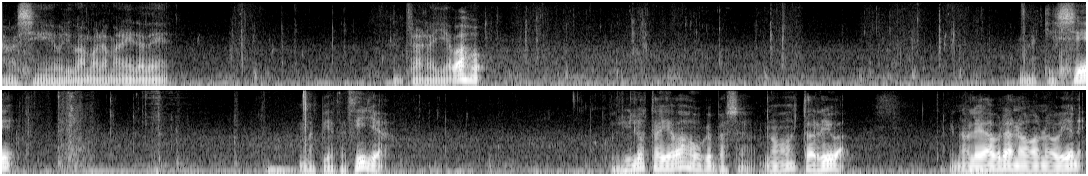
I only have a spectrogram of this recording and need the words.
A ver si averiguamos la manera de Entrar ahí abajo. Aquí sí. Una piececilla ¿Pero está ahí abajo o qué pasa? No, está arriba. Hasta que no le abra, no, no viene.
